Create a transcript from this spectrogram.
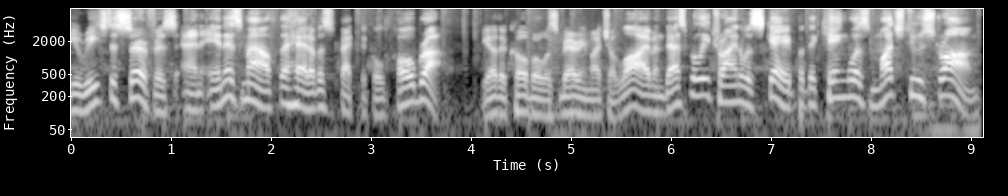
he reached the surface and in his mouth the head of a spectacled cobra. The other cobra was very much alive and desperately trying to escape, but the king was much too strong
